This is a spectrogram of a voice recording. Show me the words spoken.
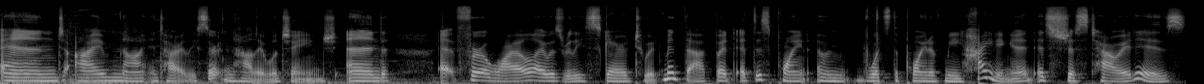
and I'm not entirely certain how they will change. And at, for a while, I was really scared to admit that, but at this point, um, what's the point of me hiding it? It's just how it is.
